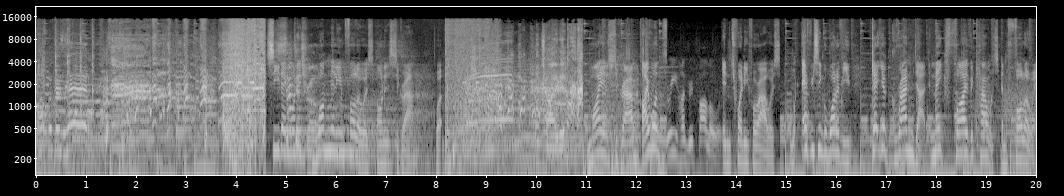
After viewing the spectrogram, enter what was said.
top of his head. Ceeday Such wanted 1 million followers on Instagram. What? You tried it. My Instagram, I want 300 followers in 24 hours. I want every single one of you, get your granddad, make five accounts and follow it.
